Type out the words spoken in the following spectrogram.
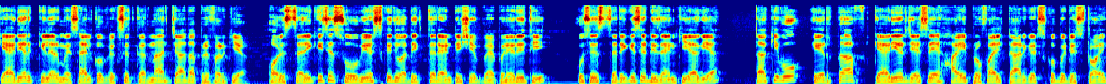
कैरियर किलर मिसाइल को विकसित करना ज़्यादा प्रेफर किया। और इस तरीके से सोवियट्स के जो अधिकतर एंटीशिप वेपनरी थी, उसे इस तरीके से डिज़ाइन किया गया ताकि वो एयरक्राफ्ट कैरियर जैसे हाई प्रोफ़ाइल टारगेट्स को भी डिस्ट्रॉय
